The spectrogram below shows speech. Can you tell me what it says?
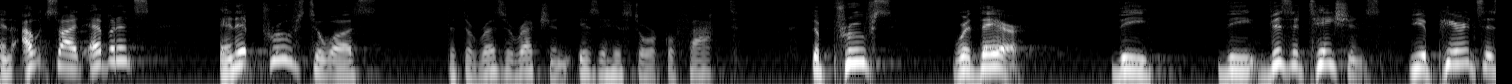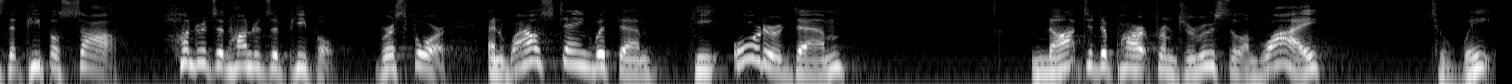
and outside evidence, and it proves to us that the resurrection is a historical fact. The proofs were there. The, the visitations, the appearances that people saw, hundreds and hundreds of people. Verse 4 And while staying with them, he ordered them not to depart from Jerusalem. Why? To wait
